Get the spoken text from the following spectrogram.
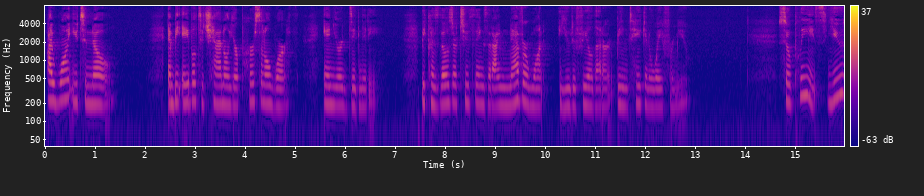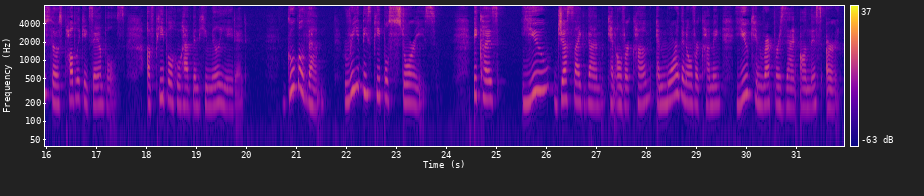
I want you to know and be able to channel your personal worth and your dignity because those are two things that I never want you to feel that are being taken away from you. So please use those public examples of people who have been humiliated. Google them, read these people's stories, because you, just like them, can overcome, and more than overcoming, you can represent on this earth.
